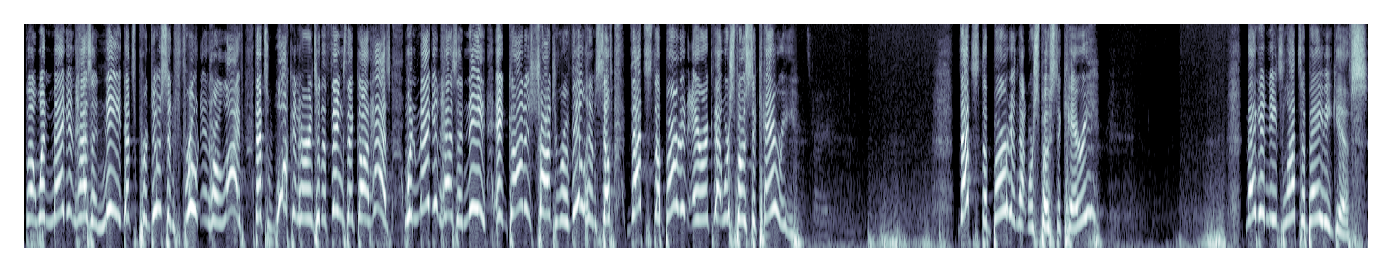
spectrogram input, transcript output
But when Megan has a need that's producing fruit in her life, that's walking her into the things that God has, when Megan has a need and God is trying to reveal himself, that's the burden, Eric, that we're supposed to carry. That's the burden that we're supposed to carry. Megan needs lots of baby gifts.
